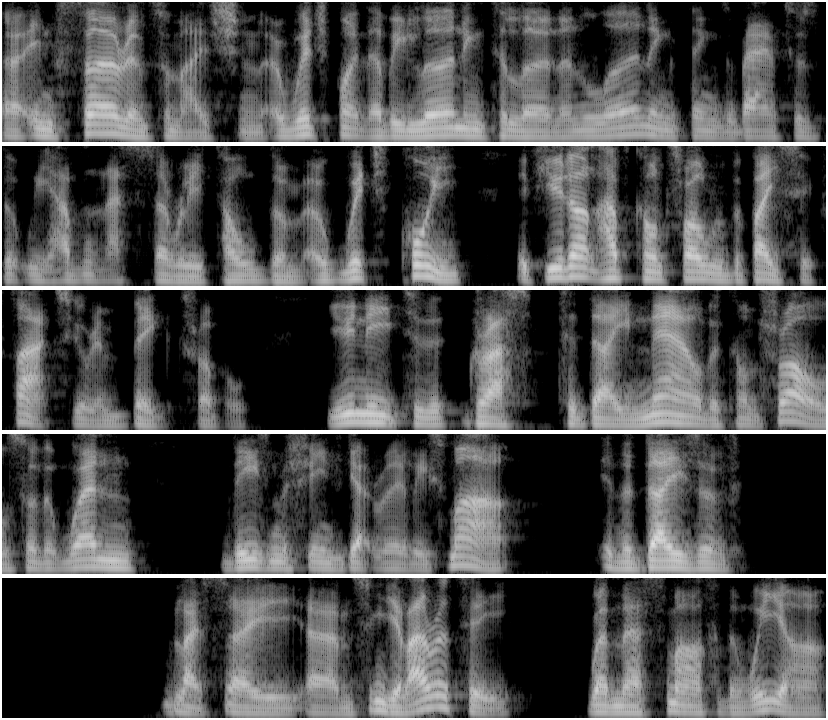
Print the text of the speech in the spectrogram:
uh, infer information, at which point they'll be learning to learn and learning things about us that we haven't necessarily told them. At which point, if you don't have control of the basic facts, you're in big trouble. You need to grasp today, now, the control so that when these machines get really smart, in the days of let's say, um, singularity when they're smarter than we are,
